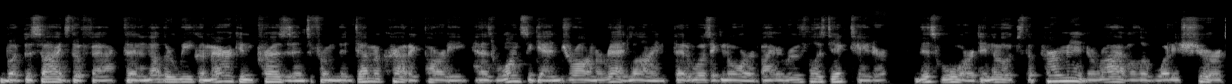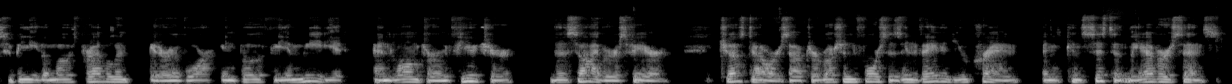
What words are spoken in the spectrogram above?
but besides the fact that another weak American president from the Democratic Party has once again drawn a red line that was ignored by a ruthless dictator, this war denotes the permanent arrival of what is sure to be the most prevalent theater of war in both the immediate and long term future the cybersphere. Just hours after Russian forces invaded Ukraine, and consistently ever since,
